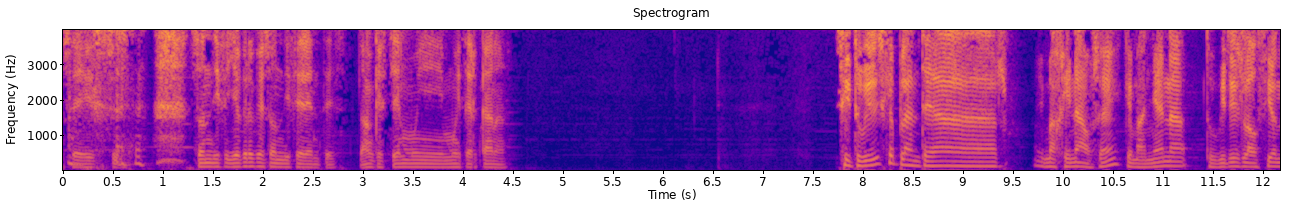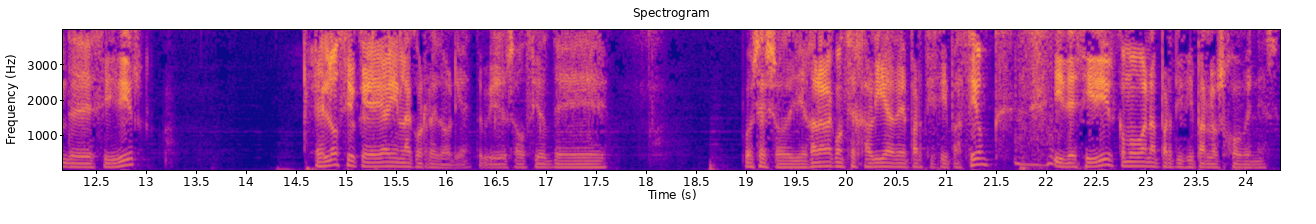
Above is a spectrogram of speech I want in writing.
sé, son yo creo que son diferentes, aunque estén muy, muy cercanas. Si tuvierais que plantear, imaginaos, ¿eh? que mañana tuvierais la opción de decidir el ocio que hay en la corredoria, tuvierais la opción de, pues eso, de llegar a la concejalía de participación y decidir cómo van a participar los jóvenes.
